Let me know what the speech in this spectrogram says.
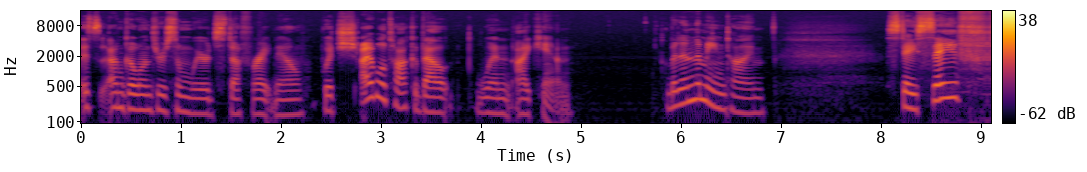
it's I'm going through some weird stuff right now, which I will talk about when I can. But in the meantime, stay safe,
